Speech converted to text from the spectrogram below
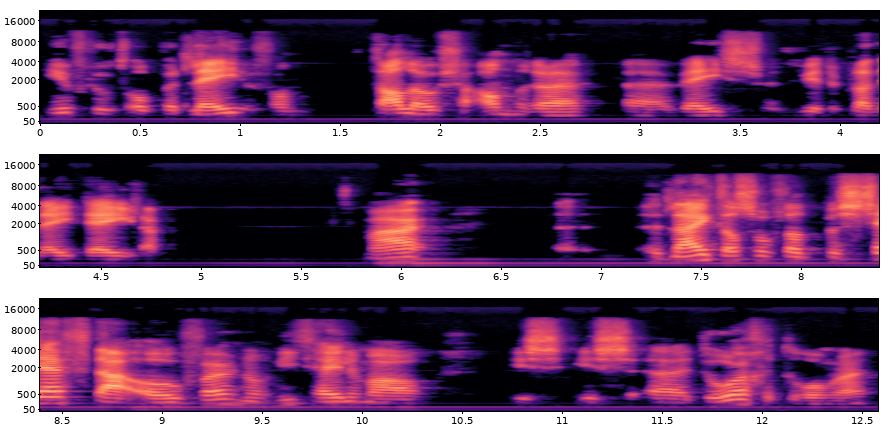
invloed op het leven van talloze andere uh, wezens met wie de planeet delen. Maar uh, het lijkt alsof dat besef daarover nog niet helemaal is, is uh, doorgedrongen.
